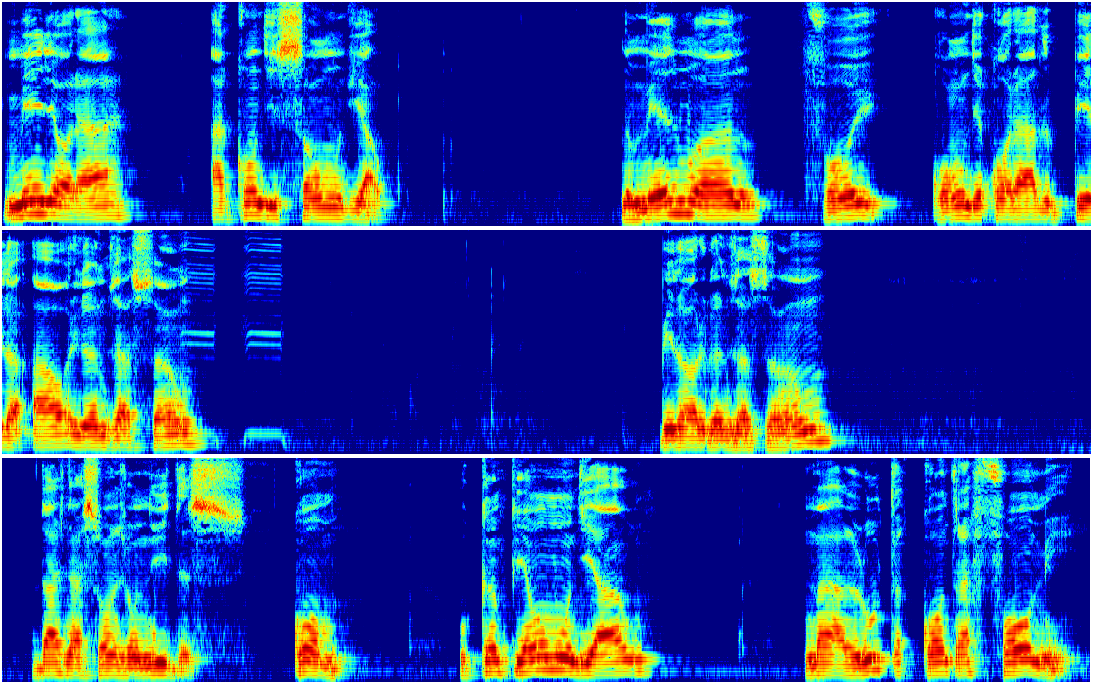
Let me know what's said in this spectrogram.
melhorar a condição mundial. No mesmo ano, foi condecorado pela organização pela organização das Nações Unidas como o campeão mundial na luta contra a fome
